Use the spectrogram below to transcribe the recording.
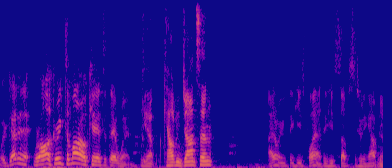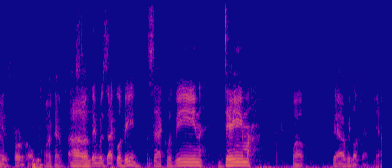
We're getting it. We're all Greek tomorrow, kids, if they win. Yep. Calvin Johnson. I don't even think he's playing. I think he's substituting out because protocol. Okay. Same Uh, thing with Zach LaVine. Zach LaVine, Dame. Well, Yeah, we love Dame. yeah.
